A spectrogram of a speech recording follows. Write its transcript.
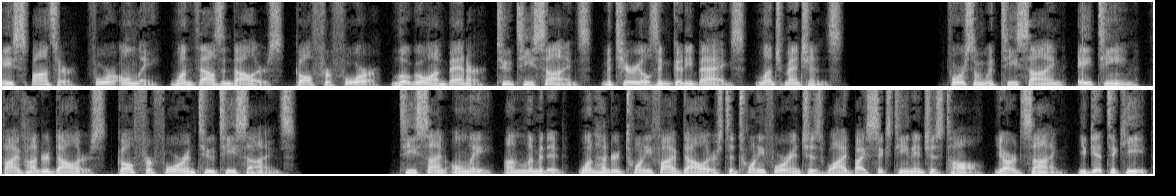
Ace sponsor, 4 only, $1,000, golf for 4, logo on banner, 2 T signs, materials in goodie bags, lunch mentions. Foursome with T sign, 18, $500, golf for 4 and 2 T signs. T-sign only, unlimited, $125 to 24 inches wide by 16 inches tall, yard sign, you get to keep.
